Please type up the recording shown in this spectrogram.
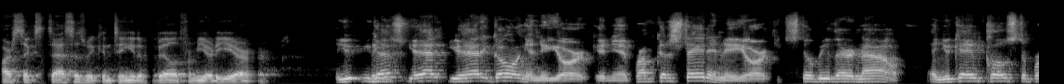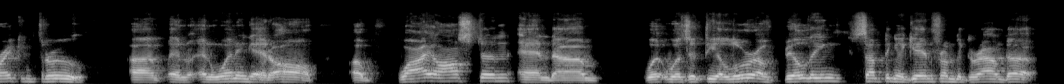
our success as we continue to build from year to year. You, you guys, you had you had it going in New York, and you probably could have stayed in New York. You'd still be there now, and you came close to breaking through um, and and winning it all. Of why Austin and um, was it the allure of building something again from the ground up?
